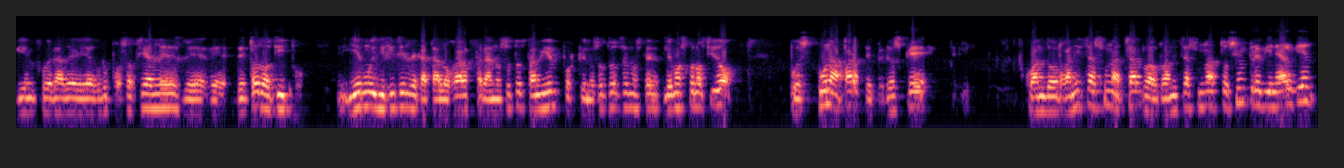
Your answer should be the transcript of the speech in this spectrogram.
bien fuera de grupos sociales, de, todo tipo. Y es muy difícil de catalogar para nosotros también, porque nosotros hemos, le hemos conocido pues una parte, pero es que cuando organizas una charla, organizas un acto, siempre viene alguien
